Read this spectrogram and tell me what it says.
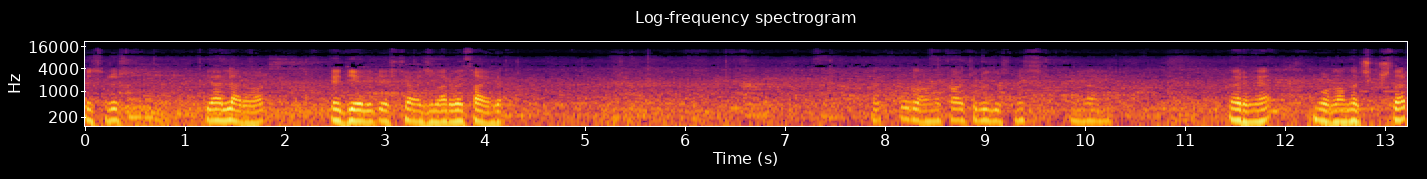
bir sürü yerler var. Hediyelik eşyacılar vesaire. Evet, Buradan da takip ediyorsunuz. Yani nereye? Buradan da çıkışlar.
